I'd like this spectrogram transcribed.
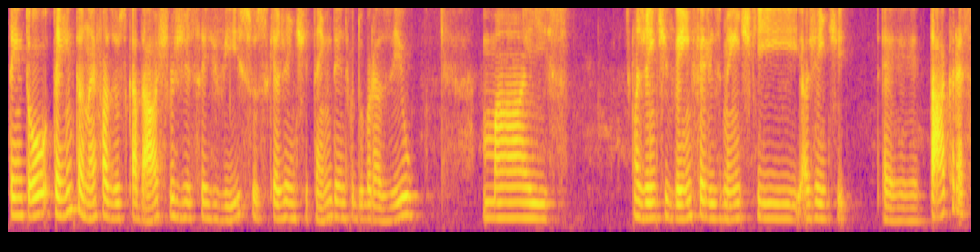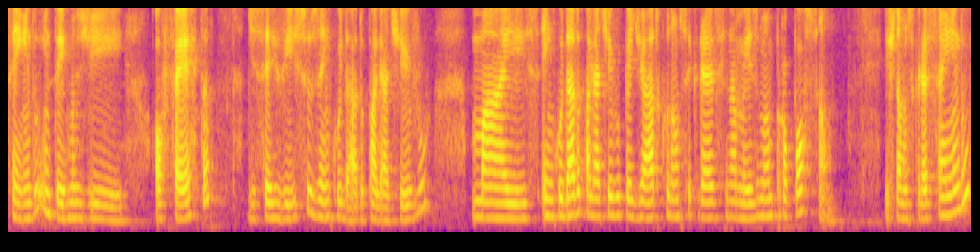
tentou, tenta né, fazer os cadastros de serviços que a gente tem dentro do Brasil, mas a gente vê, infelizmente, que a gente está é, crescendo em termos de oferta de serviços em cuidado paliativo, mas em cuidado paliativo pediátrico não se cresce na mesma proporção. Estamos crescendo,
